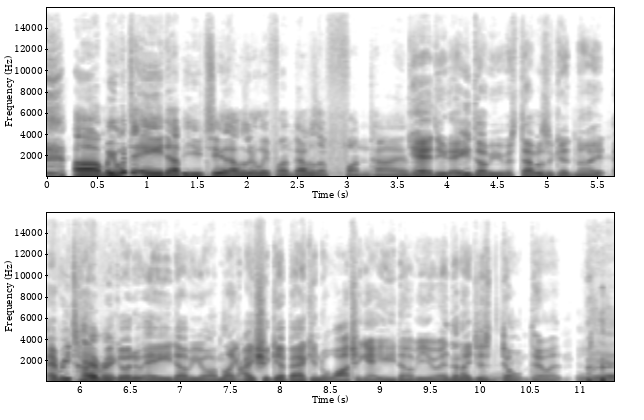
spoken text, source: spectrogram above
um, we went to AEW too. That was really fun. That was a fun time. yeah, dude, AEW was that was a good night. Every time Every- we go to AEW, I'm like I should get back into watching AEW and then I just don't do it. yeah,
